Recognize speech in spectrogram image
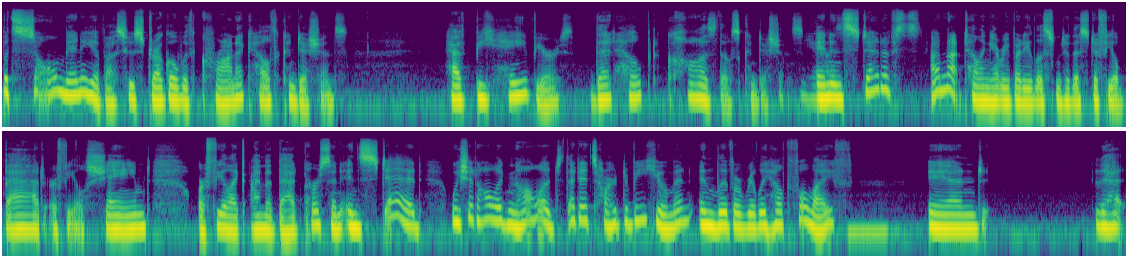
But so many of us who struggle with chronic health conditions have behaviors that helped cause those conditions. And instead of, I'm not telling everybody listening to this to feel bad or feel shamed or feel like I'm a bad person. Instead, we should all acknowledge that it's hard to be human and live a really healthful life. And that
